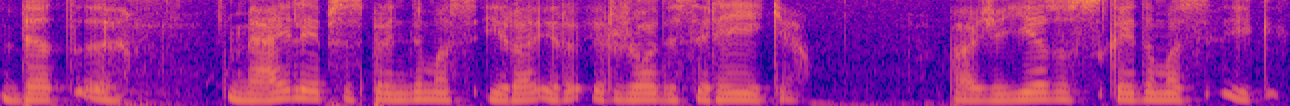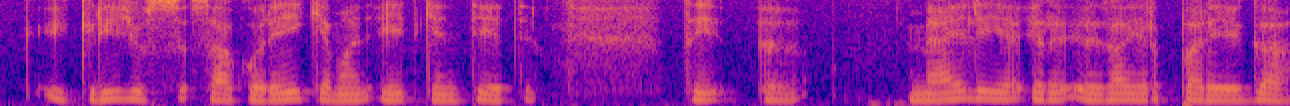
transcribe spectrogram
Bet e, meilė apsisprendimas yra ir, ir žodis reikia. Pavyzdžiui, Jėzus, skaidamas į, į kryžius, sako, reikia man eiti kentėti. Tai e, meilėje yra, yra ir pareiga.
